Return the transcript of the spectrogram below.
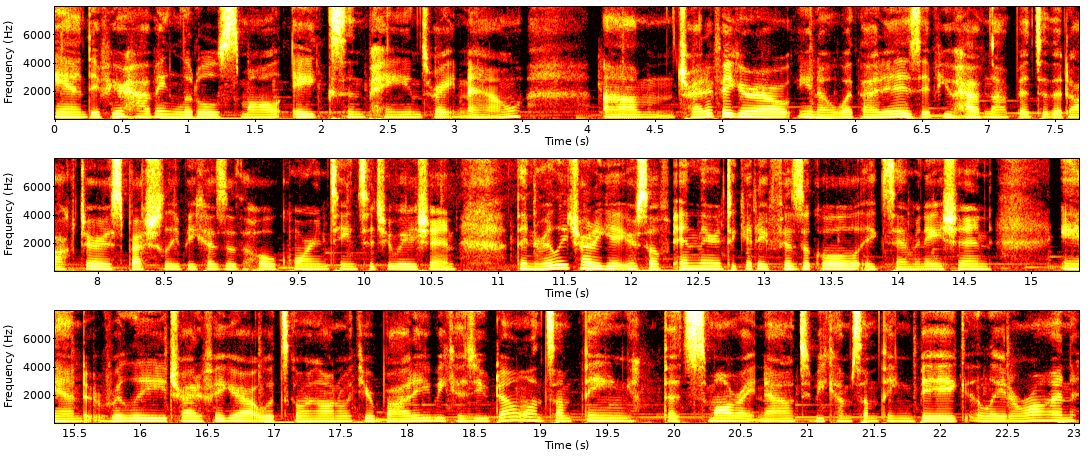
And if you're having little small aches and pains right now, um, try to figure out, you know, what that is. If you have not been to the doctor, especially because of the whole quarantine situation, then really try to get yourself in there to get a physical examination and really try to figure out what's going on with your body because you don't want something that's small right now to become something big later on.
